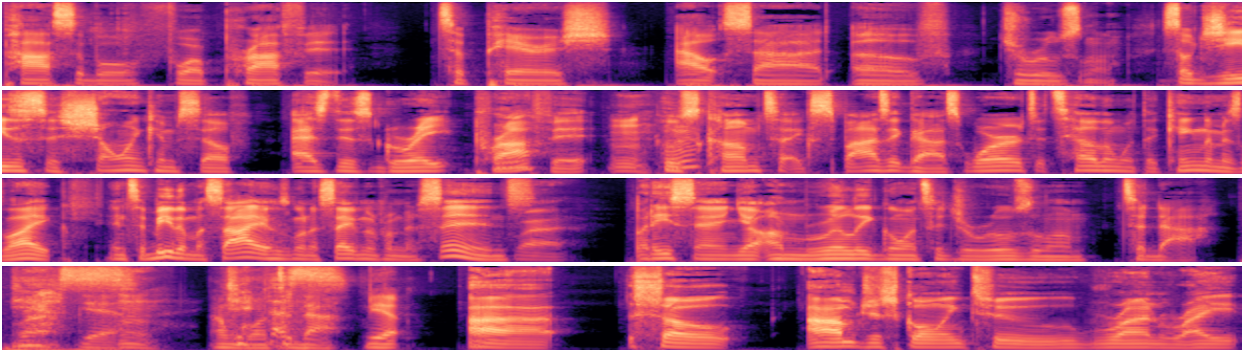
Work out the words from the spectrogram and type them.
possible for a prophet to perish outside of Jerusalem. So Jesus is showing himself as this great prophet mm-hmm. who's come to exposit God's word, to tell them what the kingdom is like, and to be the Messiah who's going to save them from their sins. Right. But he's saying, yo, I'm really going to Jerusalem to die. Yes. Yeah. Mm. I'm yes. going to die. Yep. Uh, so I'm just going to run right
